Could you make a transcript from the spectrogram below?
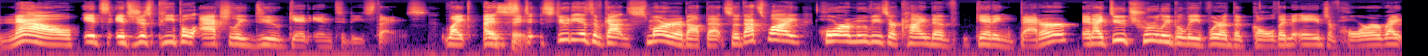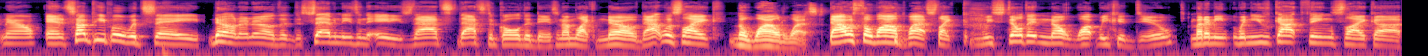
Now it's it's just people actually do get into these things. Like I see. stu- studios have gotten smarter about that. So that's why horror movies are kind of getting better. And I do truly believe we're in the golden age of horror right now. And some people would say, no, no, no, the, the 70s and the 80s, that's that's the golden days. And I'm like, no, that was like The Wild West. that was the Wild West. Like we still didn't know what we could do. But I mean, when you've got things like uh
